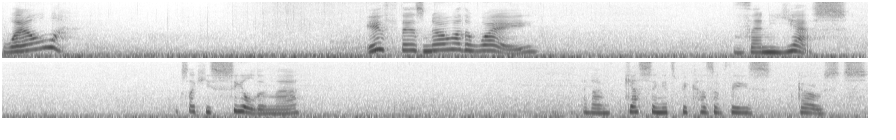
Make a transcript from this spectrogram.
Well... If there's no other way, then yes. Looks like he's sealed in there. And I'm guessing it's because of these ghosts.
